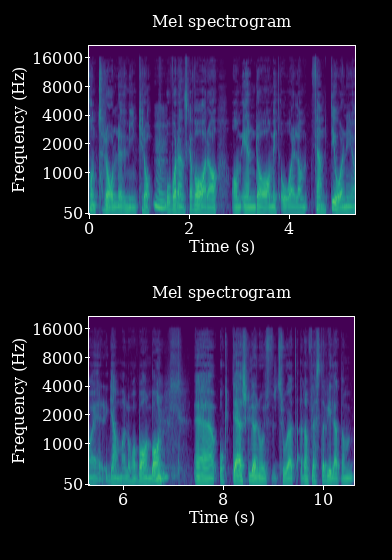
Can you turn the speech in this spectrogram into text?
kontroll över min kropp Mm. och vad den ska vara om en dag, om ett år eller om 50 år när jag är gammal och har barnbarn. Mm. Eh, och där skulle jag nog tro att de flesta vill att de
